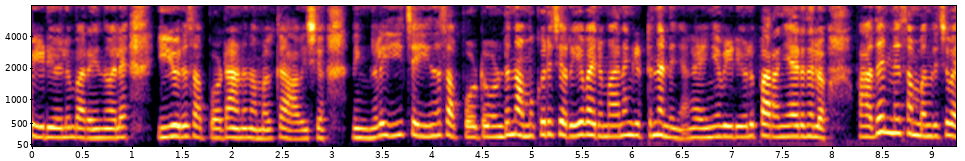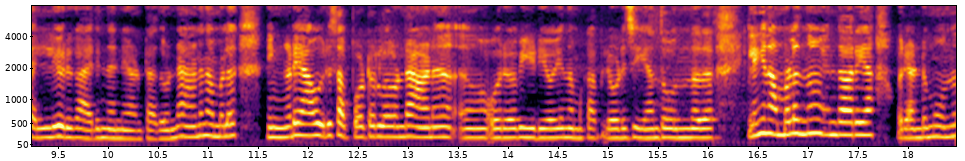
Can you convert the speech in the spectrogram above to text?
വീഡിയോയിലും പറയുന്ന പോലെ ഈ ഒരു സപ്പോർട്ടാണ് നമ്മൾക്ക് ആവശ്യം. നിങ്ങൾ ഈ ചെയ്യുന്ന സപ്പോർട്ട് കൊണ്ട് നമുക്കൊരു ചെറിയ വരുമാനം കിട്ടുന്നുണ്ട്. ഞാൻ കഴിഞ്ഞ വീഡിയോയിൽ പറഞ്ഞായിരുന്നല്ലോ. അപ്പോൾ അതെന്നെ സംബന്ധിച്ച് വലിയൊരു കാര്യം തന്നെയാണ് കേട്ടോ. അതുകൊണ്ടാണ് നമ്മൾ നിങ്ങളുടെ ആ ഒരു സപ്പോർട്ട് ഉള്ളതുകൊണ്ടാണ് ഓരോ വീഡിയോയും നമുക്ക് അപ്ലോഡ് ചെയ്യാൻ തോന്നുന്നത്. ഇല്ലെങ്കിൽ നമ്മളൊന്നും എന്താ പറയുക ഒരു രണ്ട് മൂന്ന്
